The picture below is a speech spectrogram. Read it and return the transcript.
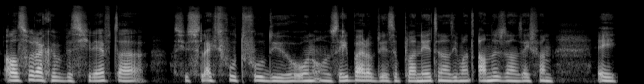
alles wat je beschrijft, dat als je slecht voelt, voelt je gewoon onzichtbaar op deze planeet. En als iemand anders dan zegt van, hey,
